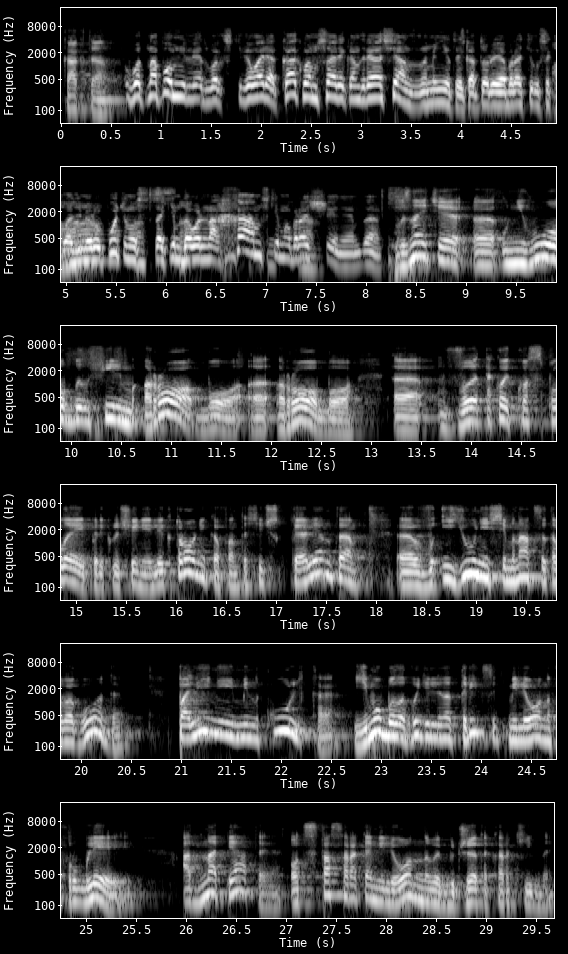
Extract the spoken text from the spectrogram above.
как-то... Вот напомнили, Эдвард, кстати говоря, как вам Сарик Андреасян, знаменитый, который обратился к Владимиру а, Путину с таким довольно хамским обращением, да. Вы знаете, э, у него был фильм «Робо», э, «Робо», э, в такой косплей приключений электроника, фантастическая лента в июне 2017 года по линии Минкульта ему было выделено 30 миллионов рублей. Одна пятая от 140-миллионного бюджета картины.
